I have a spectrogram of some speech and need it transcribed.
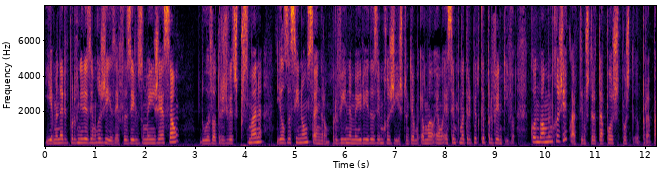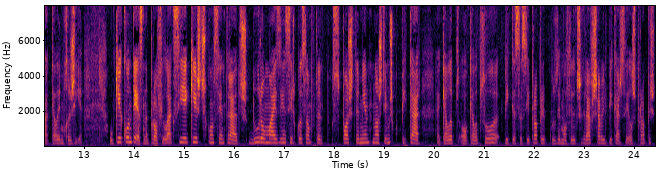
E a maneira de prevenir as hemorragias é fazer-lhes uma injeção duas ou três vezes por semana e eles assim não sangram, previne a maioria das hemorragias. Portanto, é, uma, é, é sempre uma terapêutica preventiva. Quando há uma hemorragia, claro que temos de tratar pós, pós, para, para aquela hemorragia. O que acontece na profilaxia é que estes concentrados duram mais em circulação, portanto, supostamente nós temos que picar aquela, ou aquela pessoa pica-se a si própria, porque os hemofílicos graves sabem picar-se a eles próprios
